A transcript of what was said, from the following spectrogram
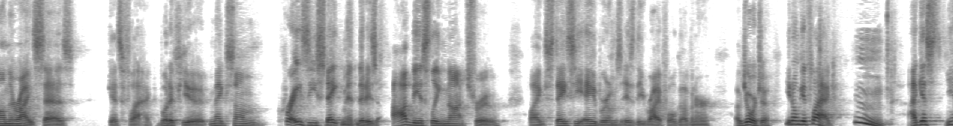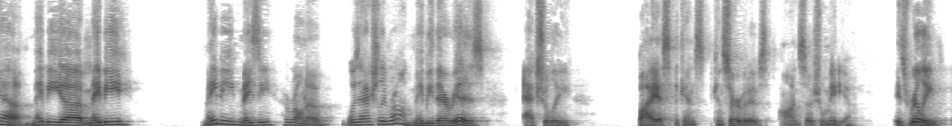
on the right says gets flagged. But if you make some crazy statement that is obviously not true, like Stacey Abrams is the rightful governor of Georgia, you don't get flagged. Hmm. I guess yeah. Maybe uh, maybe maybe Mazie Hirono was actually wrong. Maybe there is actually bias against conservatives on social media. It's really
